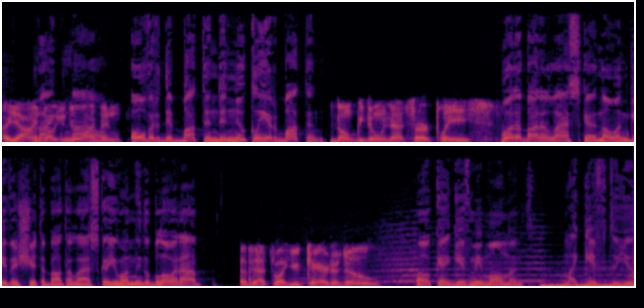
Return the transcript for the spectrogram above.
I, yeah, I know right you do. now I've been. over the button, the nuclear button. Don't be doing that, sir. Please. What about Alaska? No one give a shit about Alaska. You want me to blow it up? If that's what you care to do. Okay, give me a moment. My gift to you.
